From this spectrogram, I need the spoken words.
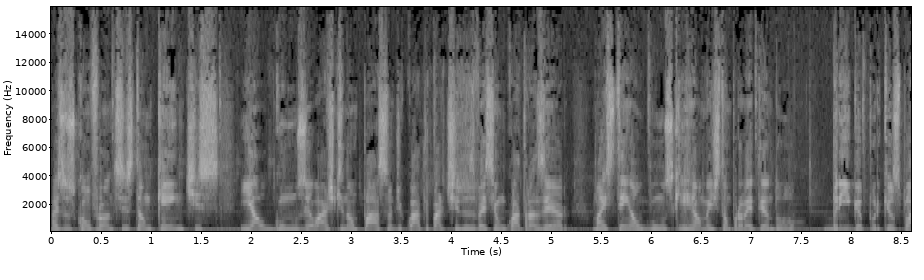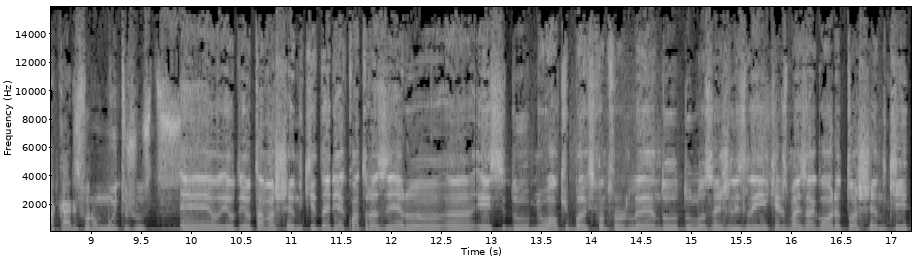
Mas os confrontos estão quentes e alguns eu acho que não passam de quatro partidas. Vai ser um 4 a 0 Mas tem alguns que realmente estão prometendo briga, porque os placares foram muito justos. É, eu, eu tava achando que daria 4 a 0 uh, esse do Milwaukee Bucks contra Orlando, do Los Angeles Lakers, mas agora eu tô achando que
